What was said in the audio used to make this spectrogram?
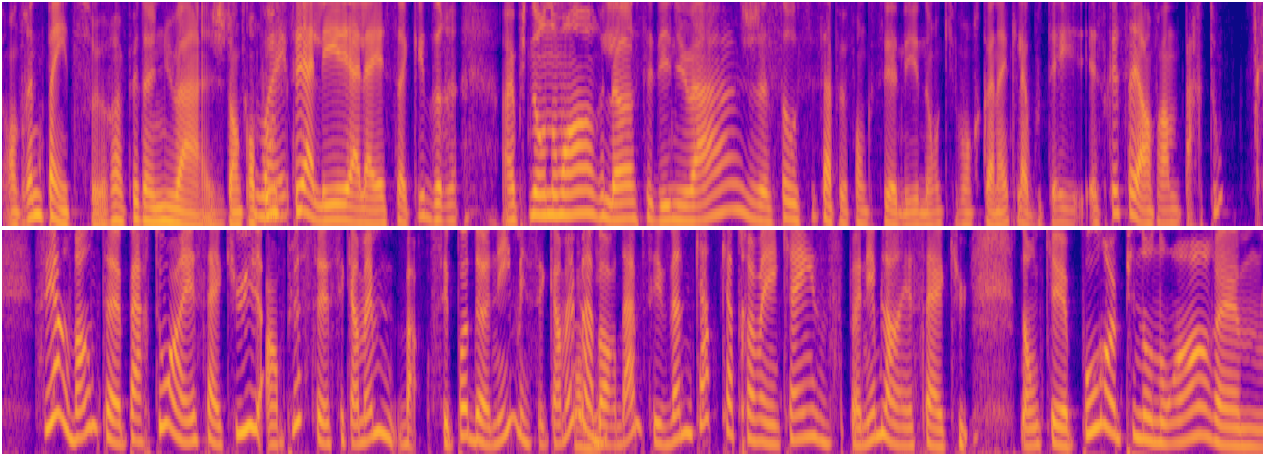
on dirait une peinture, un peu d'un nuage. Donc, on peut aussi aller à la SAQ dire un pinot noir, là, c'est des nuages. Ça aussi, ça peut fonctionner. Donc, ils vont reconnaître la bouteille. Est-ce que c'est en vente partout? C'est en vente euh, partout en SAQ. En plus, c'est quand même, bon, c'est pas donné, mais c'est quand même abordable. C'est 24,95 disponible en SAQ. Donc, euh, pour un pinot noir euh,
